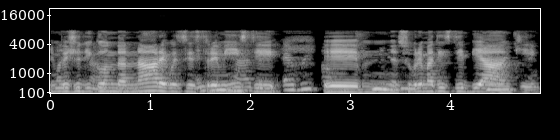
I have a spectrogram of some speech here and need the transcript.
invece di condannare questi estremisti e mm, suprematisti bianchi.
